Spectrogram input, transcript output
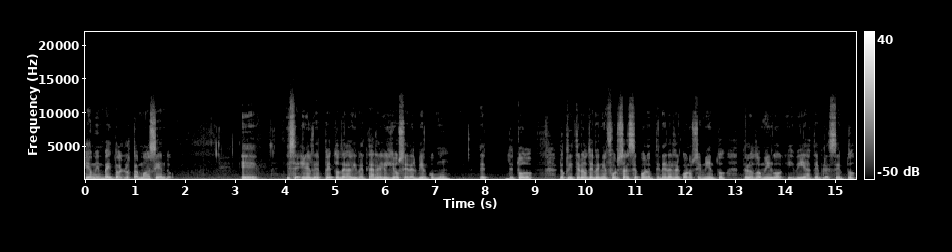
que yo me invento, lo estamos haciendo. Eh, dice, en el respeto de la libertad religiosa y del bien común de, de todos, los cristianos deben esforzarse por obtener el reconocimiento de los domingos y días de precepto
